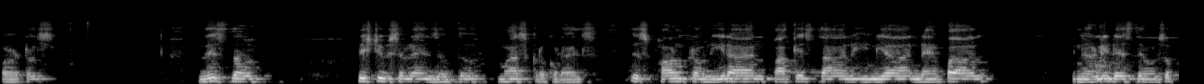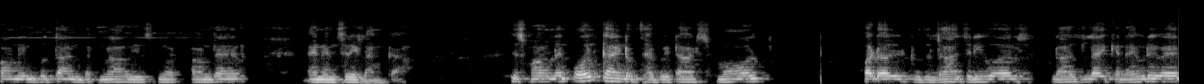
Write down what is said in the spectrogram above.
portals. This the distribution range of the mass crocodiles is found from Iran, Pakistan, India, Nepal. In early days, they also found in Bhutan, but now is not found there, and in Sri Lanka is found in all kind of habitats, small puddle to the large rivers, large lake and everywhere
